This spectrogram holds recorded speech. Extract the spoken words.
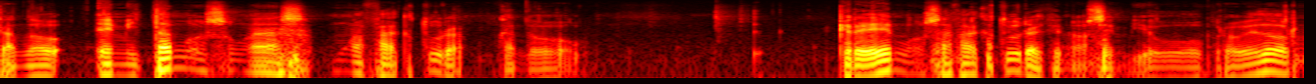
Cando emitamos unhas, unha factura, cando creemos a factura que nos enviou o proveedor,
